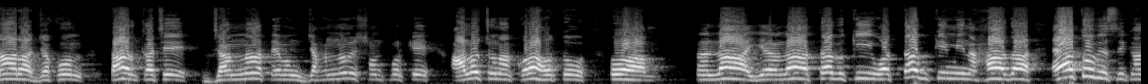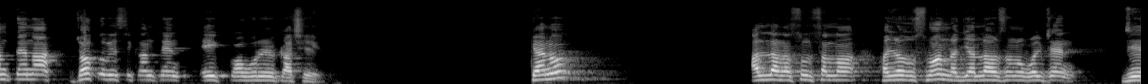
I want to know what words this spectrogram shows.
নারা, যখন তার কাছে জান্নাত এবং জাহান্নামের সম্পর্কে আলোচনা করা হতো এত বেশি কানতেন না, যত বেশি কানতেন এই কবরের কাছে। কেন? আল্লাহ রসুল সাল্লাহ হজরত উসমান রাজি আল্লাহ বলছেন যে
